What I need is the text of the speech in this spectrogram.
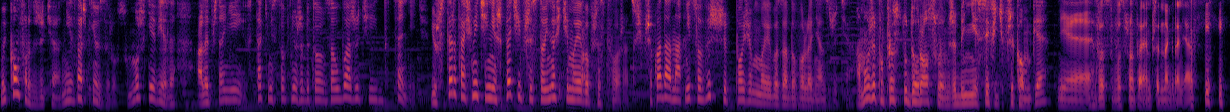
Mój komfort życia nieznacznie wzrósł. Może niewiele, ale przynajmniej w takim stopniu, żeby to zauważyć i docenić. Już sterta śmieci nie szpeci przystojności mojego przestworza, coś przekłada na nieco wyższy poziom mojego zadowolenia z życia. A może po prostu dorosłem, żeby nie syfić przy kąpie? Nie, po prostu posprzątałem przed nagraniami.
